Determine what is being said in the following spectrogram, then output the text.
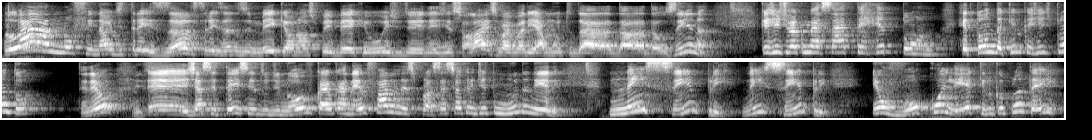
Lá no final de três anos, três anos e meio, que é o nosso payback hoje de energia solar, isso vai variar muito da, da, da usina, que a gente vai começar a ter retorno. Retorno daquilo que a gente plantou. Entendeu? É, já citei Cido de novo, Caio Carneiro fala nesse processo, eu acredito muito nele. Nem sempre, nem sempre eu vou colher aquilo que eu plantei.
